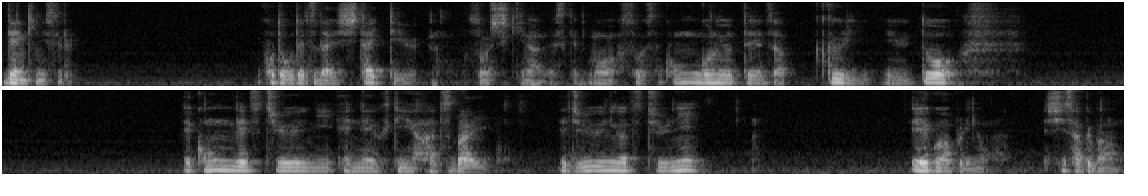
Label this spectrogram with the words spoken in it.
元気にする。ことをお手伝いしたいっていう組織なんですけども、そうですね、今後の予定ざっくり言うと、で今月中に NFT 発売。で、12月中に英語アプリの試作版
